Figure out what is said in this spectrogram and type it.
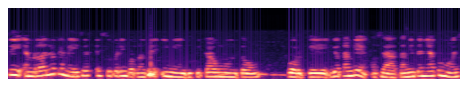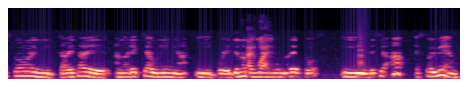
Sí, en verdad lo que me dices es súper importante y me identifica un montón porque yo también, o sea, también tenía como esto en mi cabeza de anorexia, bulimia y pues yo no tenía ninguno de esos y decía, ah, estoy bien,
